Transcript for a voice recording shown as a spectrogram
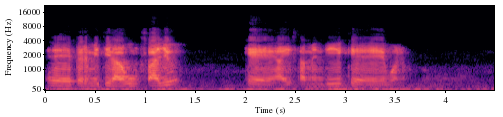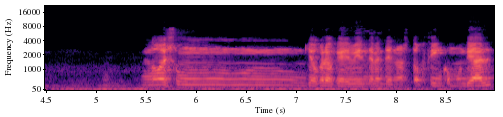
eh, permitir algún fallo, que ahí está Mendy, que bueno, no es un, yo creo que evidentemente no es top 5 mundial,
